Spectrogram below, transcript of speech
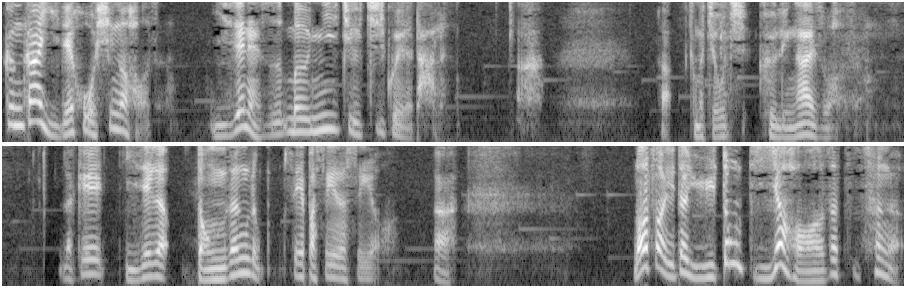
更加现代化新的豪宅，现在呢是某研究机关的大楼啊。好，那么就去看另外一座豪宅，辣盖现在的同城路三百三十三号啊。老早有得豫东第一豪宅之称的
